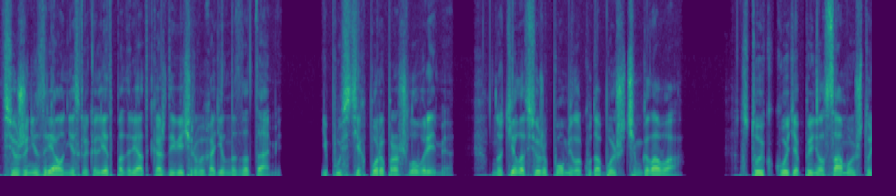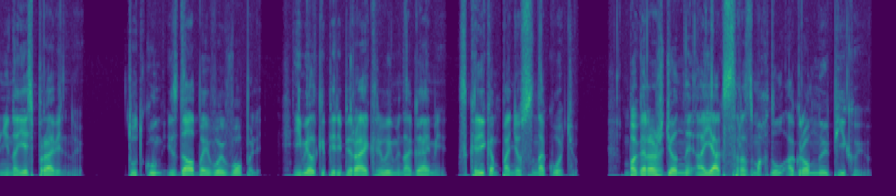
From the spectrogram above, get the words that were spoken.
Все же не зря он несколько лет подряд каждый вечер выходил на татами, и пусть с тех пор и прошло время, но тело все же помнило куда больше, чем голова. Стойку Котя принял самую, что ни на есть правильную. Тут Кун издал боевой вопль и, мелко перебирая кривыми ногами, с криком понесся на Котю. Богорожденный Аякс размахнул огромную пикою.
